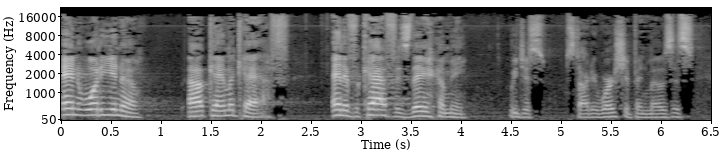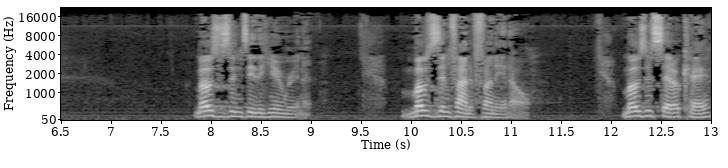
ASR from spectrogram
and what do you know? Out came a calf. And if a calf is there, I mean, we just started worshiping Moses. Moses didn't see the humor in it. Moses didn't find it funny at all. Moses said, okay,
